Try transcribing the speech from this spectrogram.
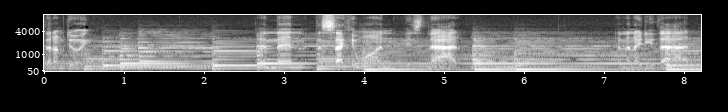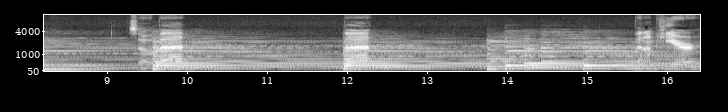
that I'm doing. And then the second one is that. Then I do that. So that, that, then I'm here,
